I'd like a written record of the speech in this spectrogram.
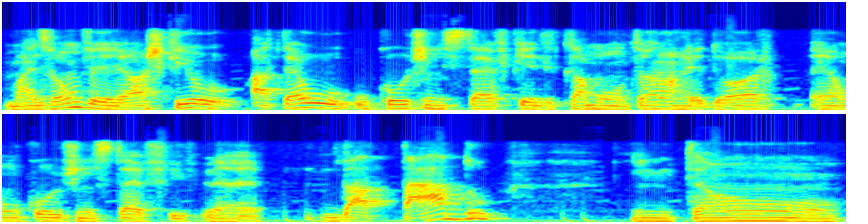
Mas vamos ver. Eu acho que o, até o, o, coaching staff que ele está montando ao redor é um coaching staff é, datado. Então,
